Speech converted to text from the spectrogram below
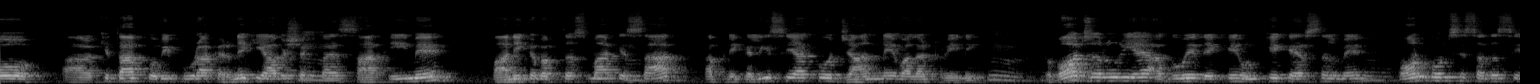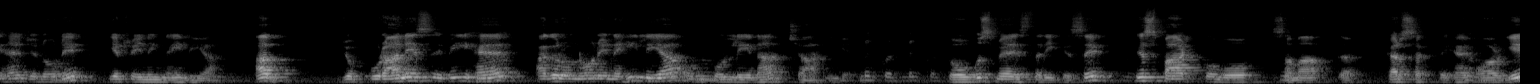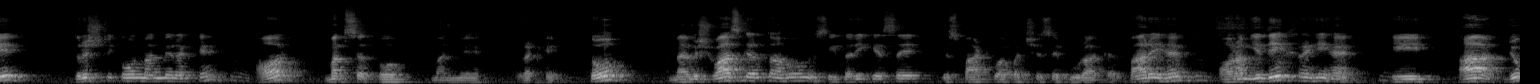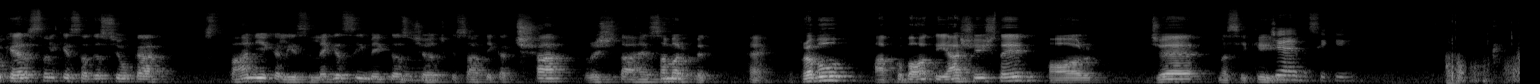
आ, किताब को भी पूरा करने की आवश्यकता है। साथ ही में पानी के बपतिस्मा के हम्म। साथ अपने कलीसिया को जानने वाला ट्रेनिंग हम्म, तो बहुत ज़रूरी है अगुए देखें उनके कैरसल में हम्म, कौन कौन से सदस्य हैं जिन्होंने ये ट्रेनिंग नहीं लिया। अब जो पुराने से भी हैं अगर उन्होंने नहीं लिया उनको। लेना चाहिए। बिल्कुल बिल्कुल। तो उसमें इस तरीके से इस पाठ को वो समाप्त कर सकते हैं। और ये दृष्टिकोण मन में रखें और मकसद को मन में रखें। तो मैं विश्वास करता हूँ इसी तरीके से इस पाठ को आप अच्छे से पूरा कर पा रहे हैं और हम ये देख रहे हैं कि आ, जो कैरसल के सदस्यों का स्थानीय कलीस लेगेसी मेकर्स। चर्च के साथ एक अच्छा रिश्ता है समर्पित है। प्रभु आपको बहुत ही आशीष दे और जय मसीह की। जय मसीह की।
